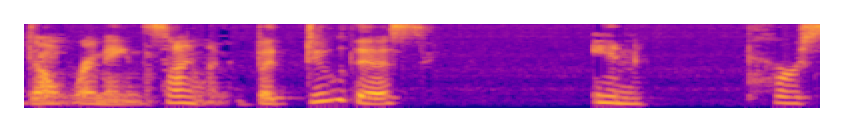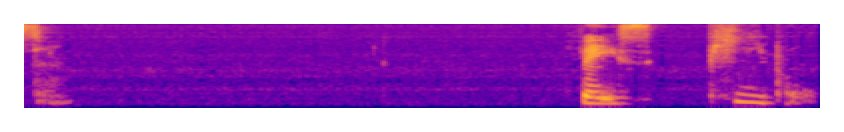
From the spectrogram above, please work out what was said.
Don't remain silent, but do this in person. Face people,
